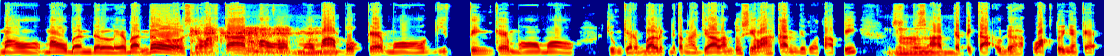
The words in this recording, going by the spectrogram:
mau mau bandel ya bandel silahkan mau mau mabok kayak mau giting kayak mau mau jungkir balik di tengah jalan tuh silahkan gitu tapi suatu hmm. saat ketika udah waktunya kayak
